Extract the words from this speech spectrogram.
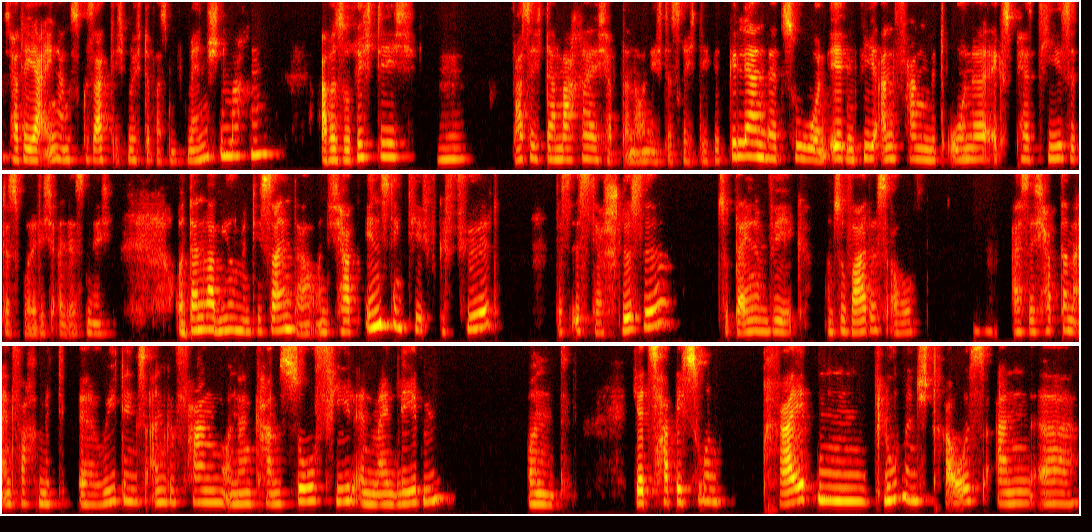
Ich hatte ja eingangs gesagt, ich möchte was mit Menschen machen, aber so richtig, hm, was ich da mache. Ich habe dann auch nicht das Richtige gelernt dazu und irgendwie anfangen mit ohne Expertise, das wollte ich alles nicht. Und dann war Human Design da und ich habe instinktiv gefühlt, das ist der Schlüssel zu deinem Weg. Und so war das auch. Also ich habe dann einfach mit äh, Readings angefangen und dann kam so viel in mein Leben und jetzt habe ich so einen breiten Blumenstrauß an äh,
